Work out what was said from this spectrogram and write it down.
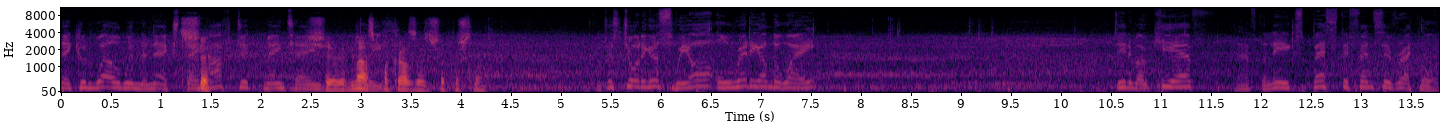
they could well win the next. They Ще- have to maintain. Ще від нас belief. показують, що пішло. If you're just joining us, we are already underway. Dynamo Kiev have the league's best defensive record.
